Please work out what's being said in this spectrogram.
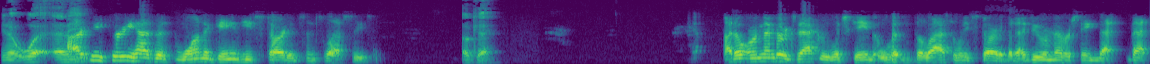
You know what? I mean, RG three hasn't won a game he started since last season. okay, I don't remember exactly which game it was the last one he started, but I do remember seeing that that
